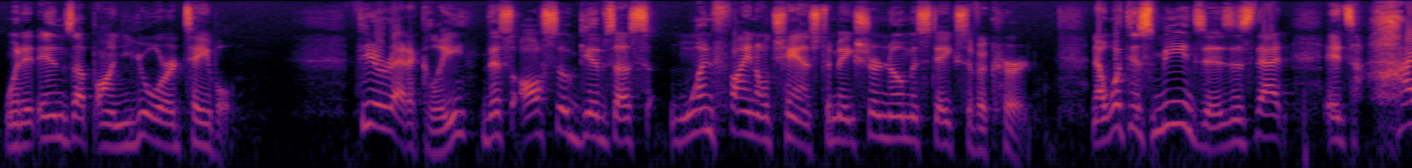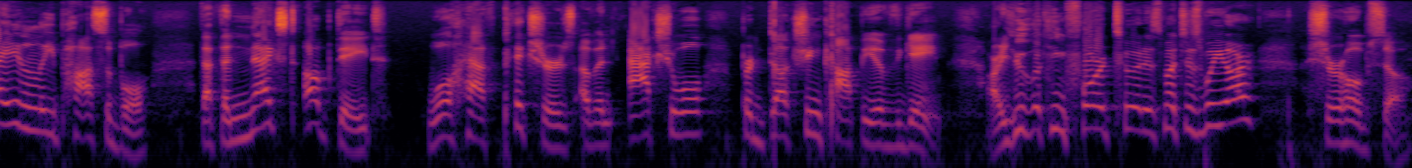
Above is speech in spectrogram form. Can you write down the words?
when it ends up on your table. Theoretically, this also gives us one final chance to make sure no mistakes have occurred. Now what this means is, is that it's highly possible that the next update will have pictures of an actual production copy of the game. Are you looking forward to it as much as we are? I sure hope so.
